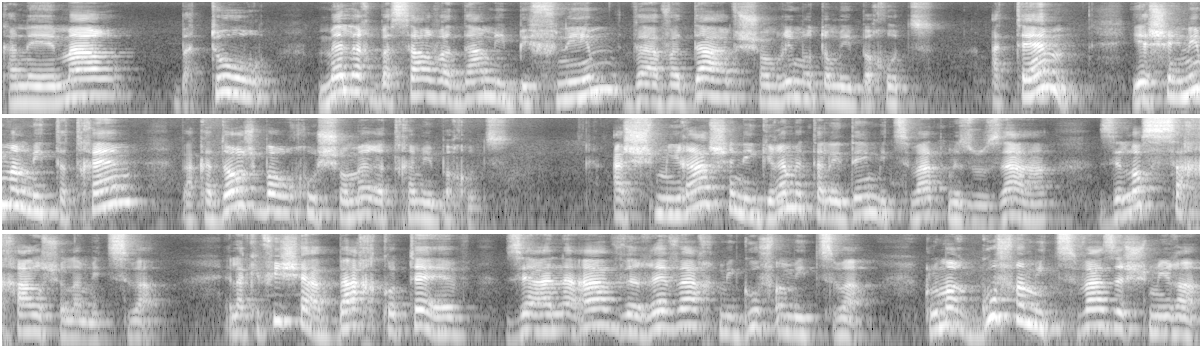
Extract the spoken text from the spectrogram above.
כנאמר בטור, מלך בשר ודם מבפנים ועבדיו שומרים אותו מבחוץ. אתם ישנים על מיטתכם והקדוש ברוך הוא שומר אתכם מבחוץ. השמירה שנגרמת על ידי מצוות מזוזה זה לא שכר של המצווה, אלא כפי שהבח כותב, זה הנאה ורווח מגוף המצווה. כלומר, גוף המצווה זה שמירה.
